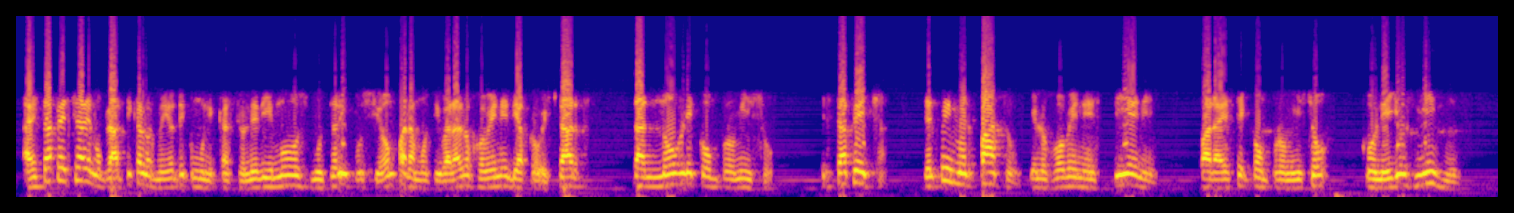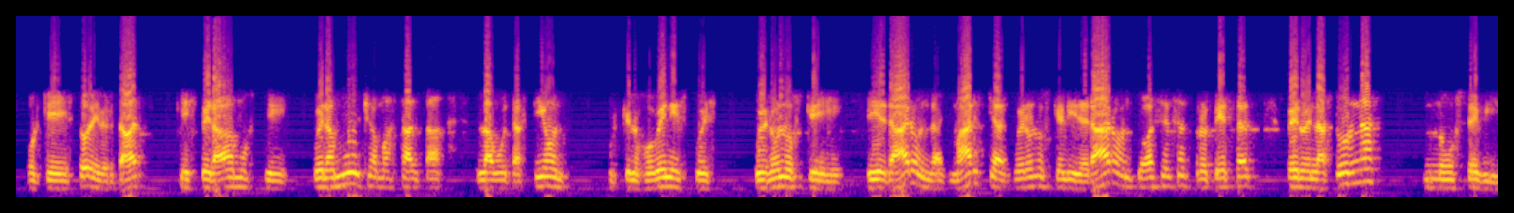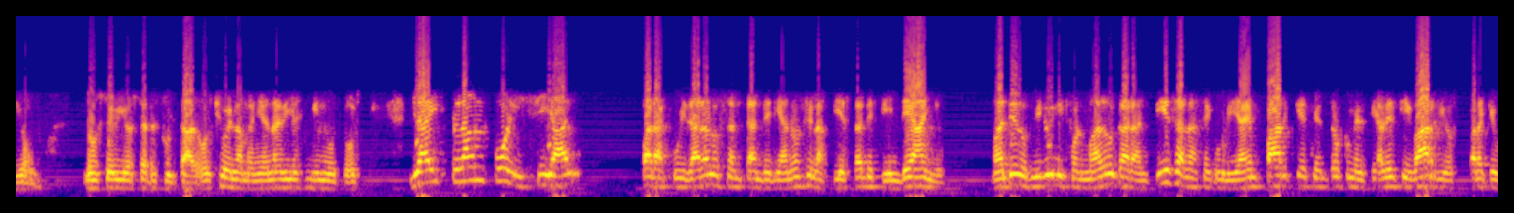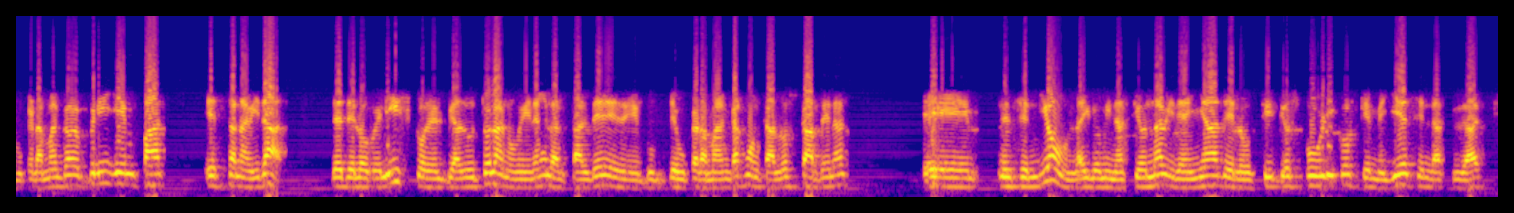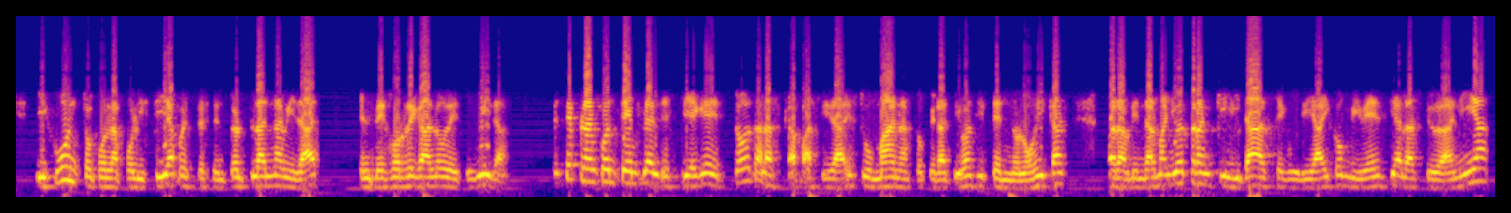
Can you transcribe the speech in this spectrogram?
A esta fecha democrática los medios de comunicación le dimos mucha difusión para motivar a los jóvenes de aprovechar tan noble compromiso. Esta fecha el primer paso que los jóvenes tienen para este compromiso con ellos mismos, porque esto de verdad esperábamos que fuera mucha más alta la votación, porque los jóvenes pues fueron los que lideraron las marchas, fueron los que lideraron todas esas protestas, pero en las urnas no se vio, no se vio ese resultado. 8 de la mañana, 10 minutos. Ya hay plan policial para cuidar a los santanderianos en las fiestas de fin de año. Más de 2.000 uniformados garantizan la seguridad en parques, centros comerciales y barrios para que Bucaramanga brille en paz esta Navidad. Desde el obelisco del viaducto La Novena, el alcalde de, Bucaramanga, Juan Carlos Cárdenas, eh, encendió la iluminación navideña de los sitios públicos que embellecen la ciudad y junto con la policía pues presentó el plan Navidad, el mejor regalo de tu vida. Este plan contempla el despliegue de todas las capacidades humanas, operativas y tecnológicas para brindar mayor tranquilidad, seguridad y convivencia a la ciudadanía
